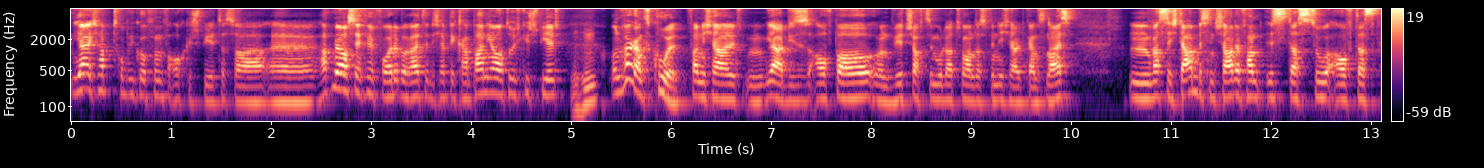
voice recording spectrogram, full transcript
Ja, ich habe Tropico 5 auch gespielt. Das war, äh, hat mir auch sehr viel Freude bereitet. Ich habe die Kampagne auch durchgespielt und war ganz cool. Fand ich halt, mh, ja, dieses Aufbau- und Wirtschaftssimulatoren, das finde ich halt ganz nice. Mh, Was ich da ein bisschen schade fand, ist, dass du auf das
